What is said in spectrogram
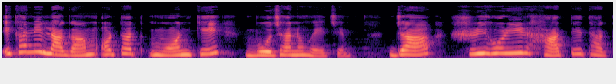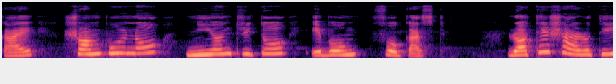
এখানে লাগাম অর্থাৎ মনকে বোঝানো হয়েছে, যা শ্রীহরির হাতে থাকায় সম্পূর্ণ নিয়ন্ত্রিত এবং ফোকাসড। রথের সারথি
